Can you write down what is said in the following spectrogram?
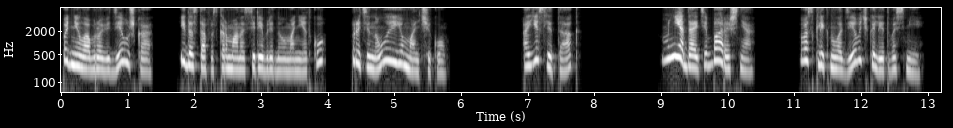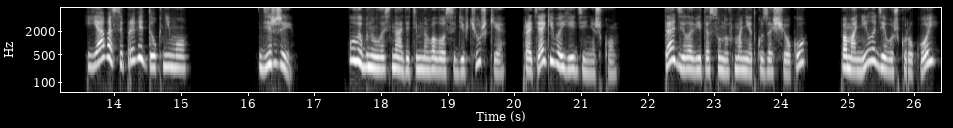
Подняла брови девушка и, достав из кармана серебряную монетку, протянула ее мальчику. «А если так?» «Мне дайте, барышня!» — воскликнула девочка лет восьми. «Я вас и проведу к нему». «Держи», — улыбнулась Надя темноволосой девчушке, протягивая ей денежку. Та, деловито сунув монетку за щеку, поманила девушку рукой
